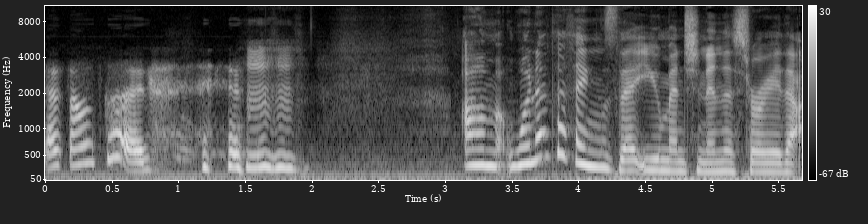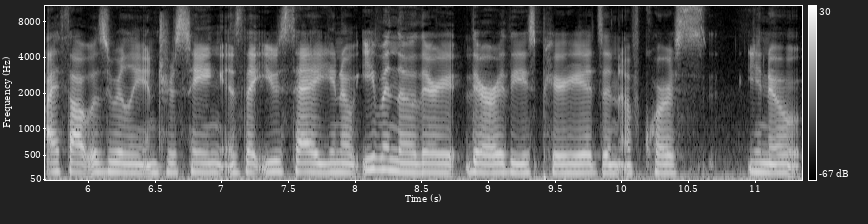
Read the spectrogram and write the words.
That sounds good." mm-hmm. Um, one of the things that you mentioned in the story that I thought was really interesting is that you say, you know, even though there there are these periods, and of course, you know,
